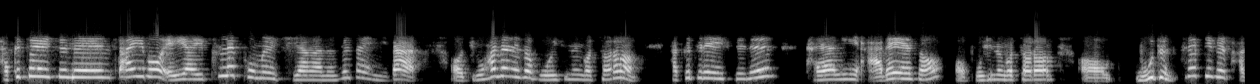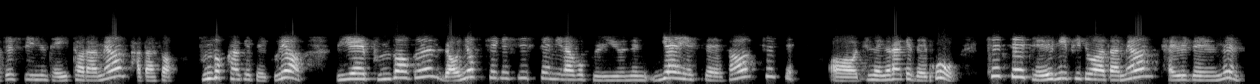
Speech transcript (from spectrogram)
다크트레이스는 사이버 AI 플랫폼을 지향하는 회사입니다. 어, 지금 화면에서 보이시는 것처럼 다크트레이스는 다양히 아래에서 어, 보시는 것처럼 어, 모든 트래픽을 받을 수 있는 데이터라면 받아서 분석하게 되고요. 위에 분석은 면역 체계 시스템이라고 불리우는 EIS에서 실제 어, 진행을 하게 되고 실제 대응이 필요하다면 자율 대응은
